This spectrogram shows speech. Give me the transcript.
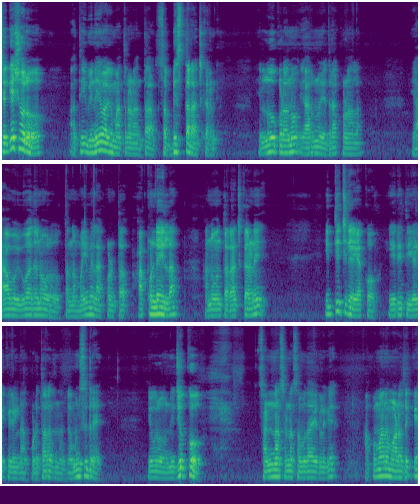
ಜಗ್ಗೇಶ್ ಅವರು ಅತಿ ವಿನಯವಾಗಿ ಮಾತನಾಡುವಂಥ ಸಭ್ಯಸ್ಥ ರಾಜಕಾರಣಿ. ಎಲ್ಲೂ ಕೂಡ ಯಾರನ್ನೂ ಎದುರಾಕೊಳ್ಳಲ್ಲ. ಯಾವ ವಿವಾದನೂ ಅವರು ತನ್ನ ಮೈ ಮೇಲೆ ಹಾಕ್ಕೊಳ್ತಾ, ಹಾಕ್ಕೊಂಡೇ ಇಲ್ಲ ಅನ್ನುವಂಥ ರಾಜಕಾರಣಿ ಇತ್ತೀಚೆಗೆ ಯಾಕೋ ಈ ರೀತಿ ಹೇಳಿಕೆಗಳನ್ನ ಕೊಡ್ತಾರೋದನ್ನು ಗಮನಿಸಿದರೆ ಇವರು ನಿಜಕ್ಕೂ ಸಣ್ಣ ಸಣ್ಣ ಸಮುದಾಯಗಳಿಗೆ ಅಪಮಾನ ಮಾಡೋದಕ್ಕೆ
